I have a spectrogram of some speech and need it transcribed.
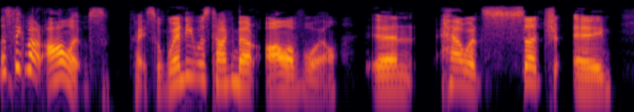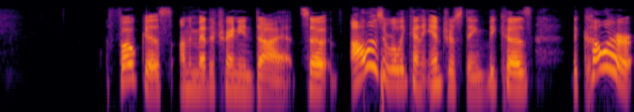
let's think about olives. Okay, so Wendy was talking about olive oil and how it's such a focus on the Mediterranean diet. So olives are really kind of interesting because the color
